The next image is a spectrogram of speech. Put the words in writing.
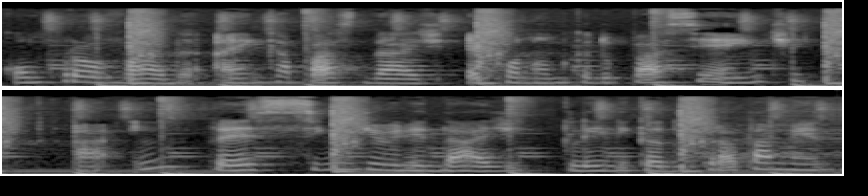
comprovada a incapacidade econômica do paciente, a imprescindibilidade clínica do tratamento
